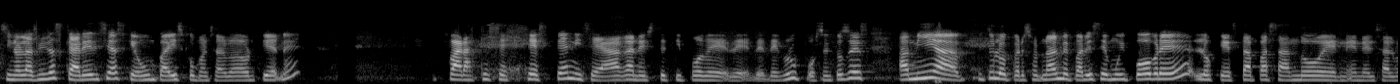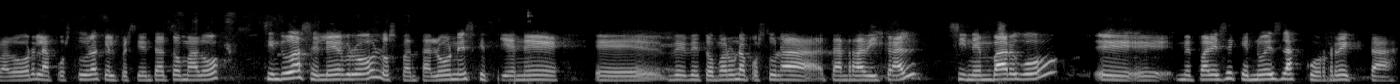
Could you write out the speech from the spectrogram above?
sino las mismas carencias que un país como El Salvador tiene para que se gesten y se hagan este tipo de, grupos. Entonces, a mí, a título personal, me parece muy pobre lo que está pasando en, El Salvador, la postura que el presidente ha tomado. Sin duda celebro los pantalones que tiene eh, de, tomar una postura tan radical. Sin embargo, eh, me parece que no es la correcta,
